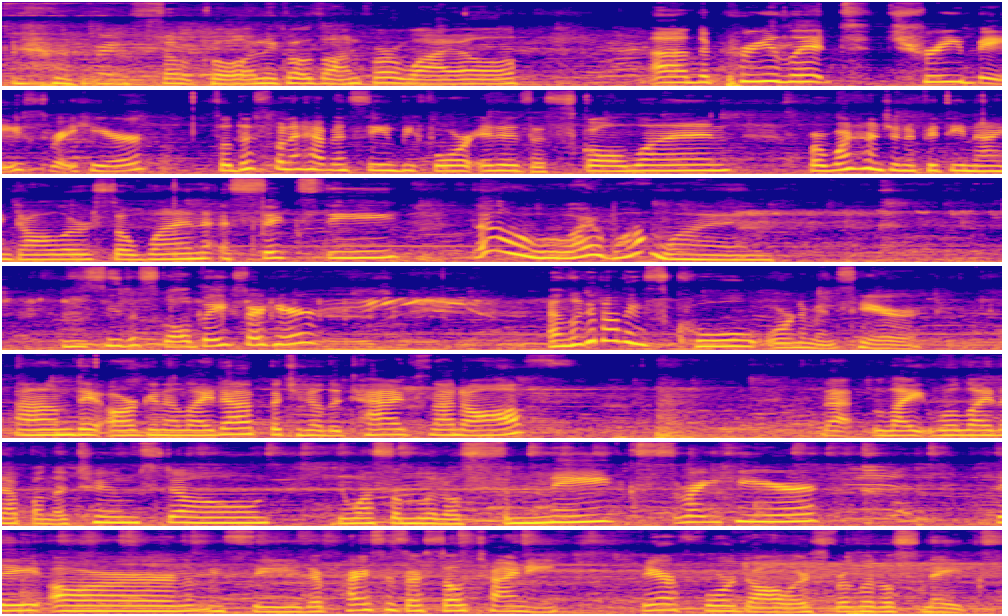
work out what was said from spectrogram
so cool and it goes on for a while. Uh, the pre-lit tree base right here. So this one I haven't seen before. It is a skull one for $159. So 160 Oh, I want one. You see the skull base right here? And look at all these cool ornaments here. Um, they are going to light up, but you know the tag's not off. That light will light up on the tombstone. You want some little snakes right here. They are, let me see, their prices are so tiny. They are $4 for little snakes.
